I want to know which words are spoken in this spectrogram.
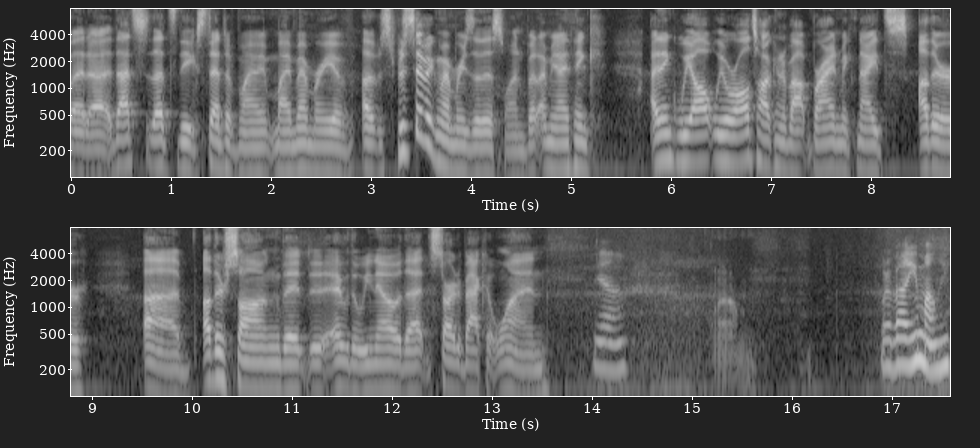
but uh, that's that's the extent of my my memory of, of specific memories of this one. But I mean, I think I think we all we were all talking about Brian McKnight's other uh, other song that uh, that we know that started back at one. Yeah. what about you, Molly?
